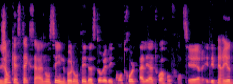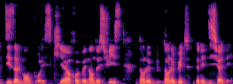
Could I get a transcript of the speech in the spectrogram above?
Jean Castex a annoncé une volonté d'instaurer des contrôles aléatoires aux frontières et des périodes d'isolement pour les skieurs revenant de Suisse dans le, but de les dissuader.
